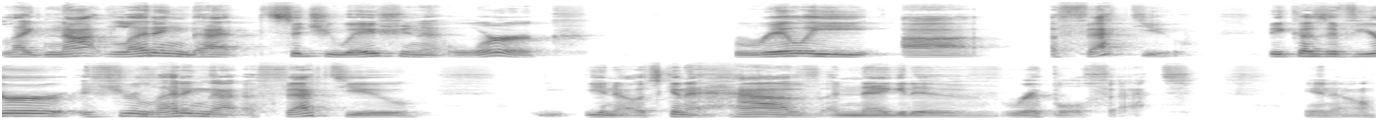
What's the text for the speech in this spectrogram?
like, not letting that situation at work really uh, affect you because if you're if you're letting that affect you you know it's going to have a negative ripple effect you know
